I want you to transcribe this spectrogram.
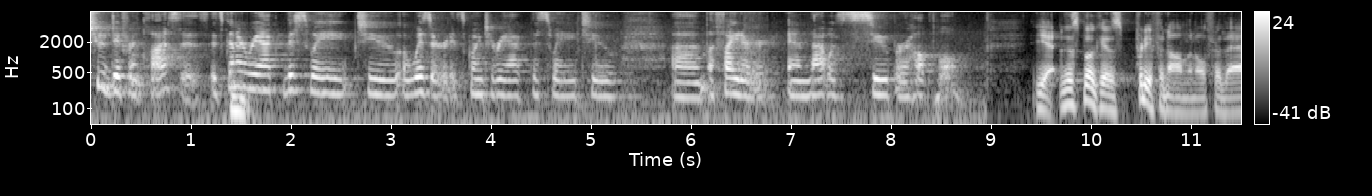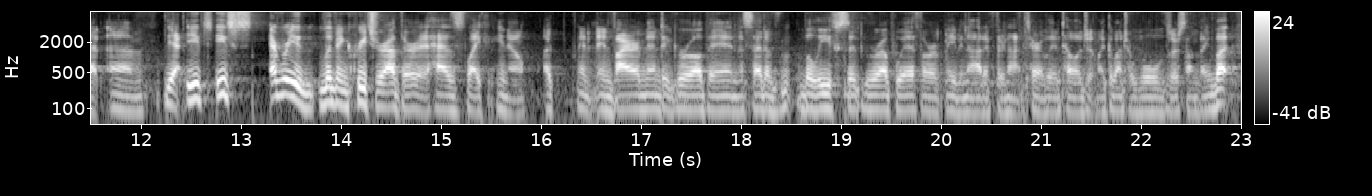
to different classes. It's going to react this way to a wizard. It's going to react this way to um, a fighter, and that was super helpful. Yeah, this book is pretty phenomenal for that. Um, yeah, each each every living creature out there has like you know a, an environment it grew up in, a set of beliefs it grew up with, or maybe not if they're not terribly intelligent, like a bunch of wolves or something. But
